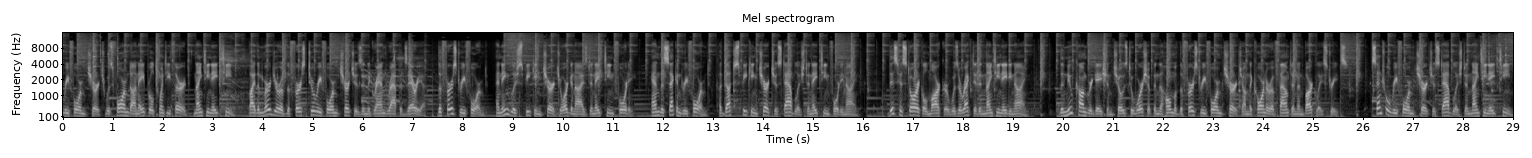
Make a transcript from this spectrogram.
Reformed Church was formed on April 23, 1918, by the merger of the first two Reformed churches in the Grand Rapids area, the First Reformed, an English-speaking church organized in 1840, and the Second Reformed, a Dutch-speaking church established in 1849. This historical marker was erected in 1989. The new congregation chose to worship in the home of the First Reformed Church on the corner of Fountain and Barclay Streets. Central Reformed Church established in 1918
